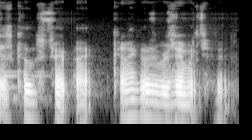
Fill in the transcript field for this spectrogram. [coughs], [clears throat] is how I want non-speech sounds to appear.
just go straight back? Can I go to resume exhibit?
